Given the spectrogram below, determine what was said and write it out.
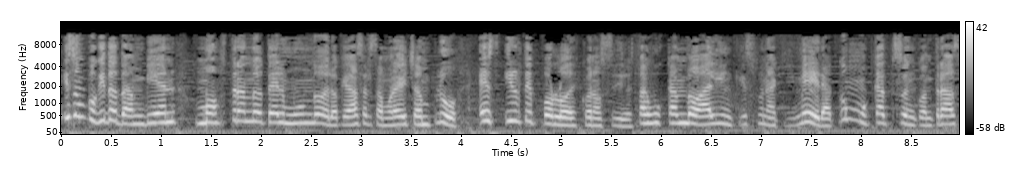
Es un poquito también mostrándote el mundo de lo que va a ser Samurai Champloo. Es irte por lo desconocido. Estás buscando a alguien que es una quimera. ¿Cómo Katsu encontrás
